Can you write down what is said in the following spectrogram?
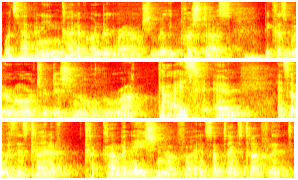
What's happening kind of underground? She really pushed us because we were more traditional rock guys, and and so it was this kind of co- combination of uh, and sometimes conflict,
